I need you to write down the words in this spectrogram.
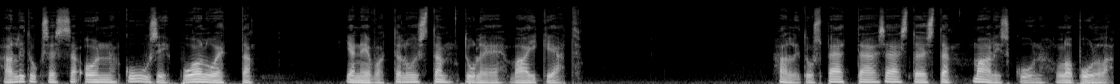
Hallituksessa on kuusi puoluetta ja neuvotteluista tulee vaikeat. Hallitus päättää säästöistä maaliskuun lopulla.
